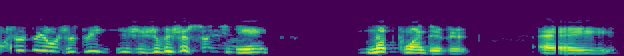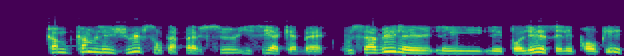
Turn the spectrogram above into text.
aujourd'hui, aujourd'hui, je veux juste souligner notre point de vue. Et comme, comme les Juifs sont aperçus ici à Québec, vous savez, les, les, les polices et les pompiers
